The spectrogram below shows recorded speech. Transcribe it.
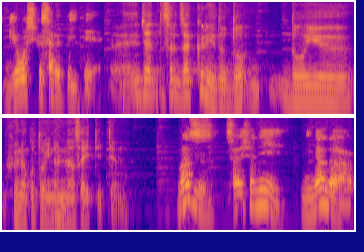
凝縮されていて、えじゃあそれざっくり言うとどどういうふうなことを祈りなさいって言ってんの、まず最初に皆が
